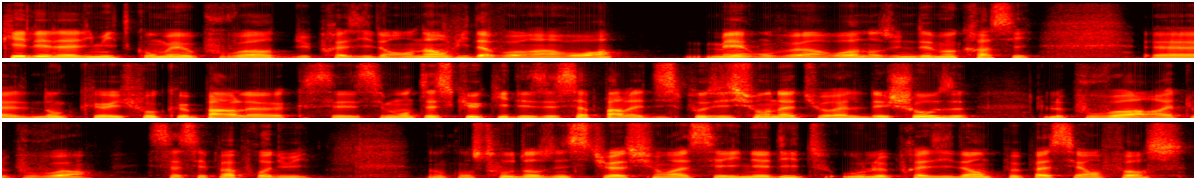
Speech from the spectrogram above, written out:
quelle est la limite qu'on met au pouvoir du président? On a envie d'avoir un roi, mais on veut un roi dans une démocratie. donc il faut que par c'est Montesquieu qui disait ça, par la disposition naturelle des choses, le pouvoir arrête le pouvoir. Ça s'est pas produit. Donc on se trouve dans une situation assez inédite où le président peut passer en force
